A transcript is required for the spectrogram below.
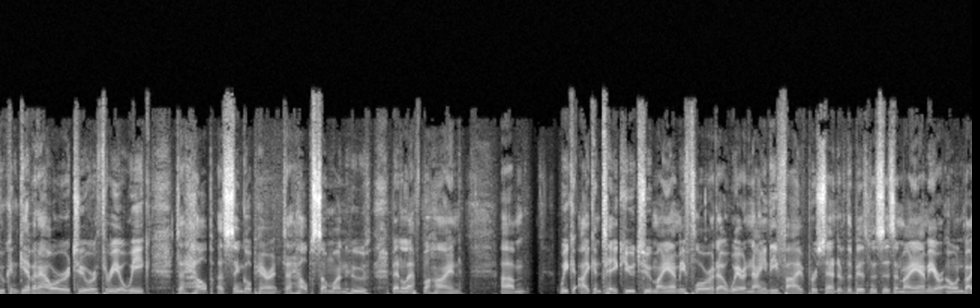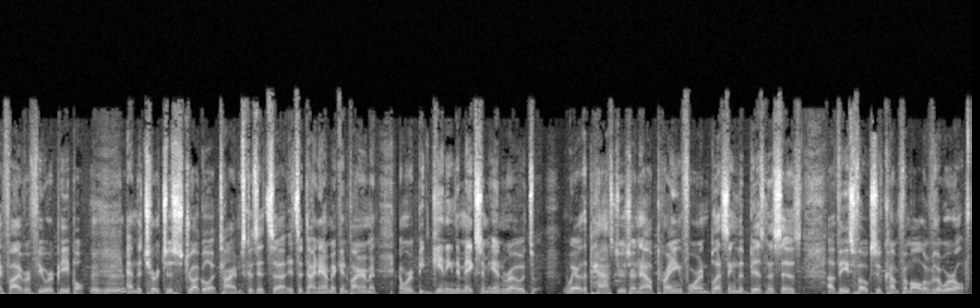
who can give an hour or two or three a week to help a single parent, to help someone who's been left behind. Um, we, I can take you to Miami, Florida, where 95% of the businesses in Miami are owned by five or fewer people, mm-hmm. and the churches struggle at times because it's a it's a dynamic environment, and we're beginning to make some inroads where the pastors are now praying for and blessing the businesses of these folks who've come from all over the world.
